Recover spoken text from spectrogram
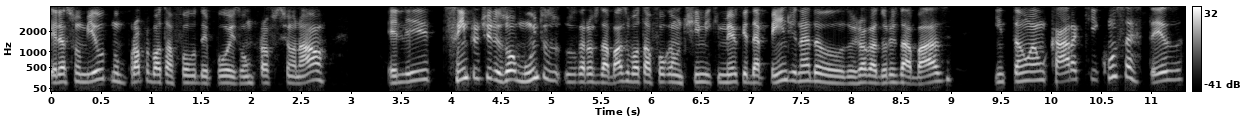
ele assumiu no próprio Botafogo depois, um profissional, ele sempre utilizou muito os garotos da base. O Botafogo é um time que meio que depende, né, do, dos jogadores da base. Então é um cara que com certeza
